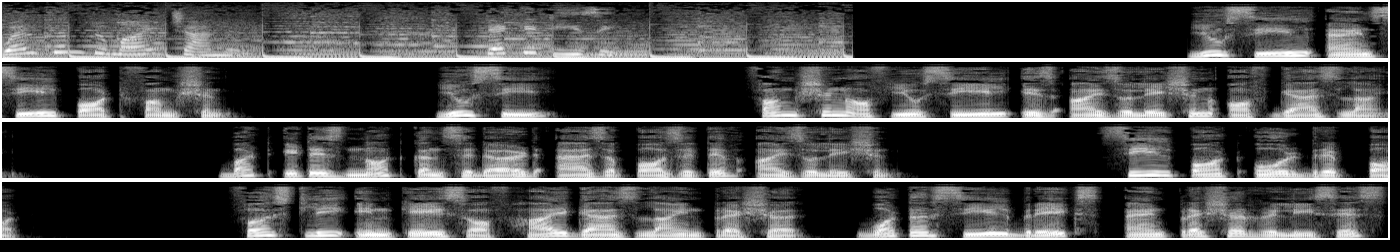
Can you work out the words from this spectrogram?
Welcome to my channel. Tech It Eze. U-seal and seal pot function. U-seal. Function of U-seal is isolation of gas line. But it is not considered as a positive isolation. Seal pot or drip pot. Firstly, in case of high gas line pressure, water seal breaks and pressure releases,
